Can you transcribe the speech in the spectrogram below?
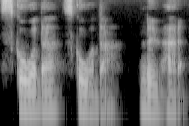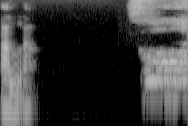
Skåda, skåda, nu här alla. Skåda,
